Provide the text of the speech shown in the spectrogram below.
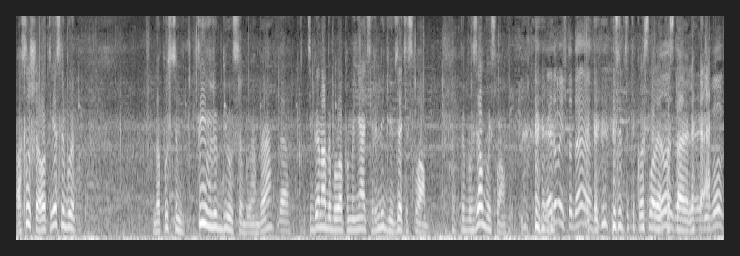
А слушай, а вот если бы, допустим, ты влюбился бы, да? Да. Тебе надо было поменять религию, взять ислам. Ты бы взял бы ислам, Я думаю, что да. если бы тебе такое условие Ну, поставили? да, Любовь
